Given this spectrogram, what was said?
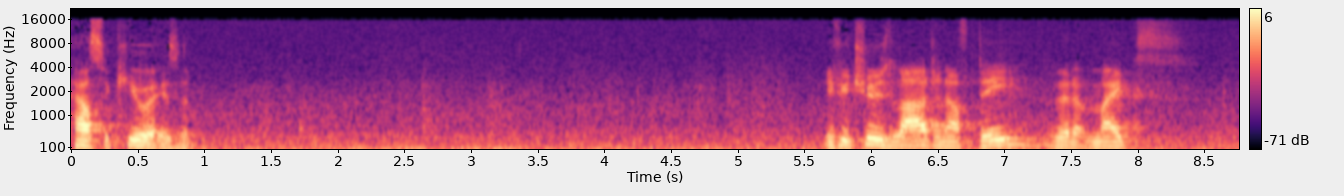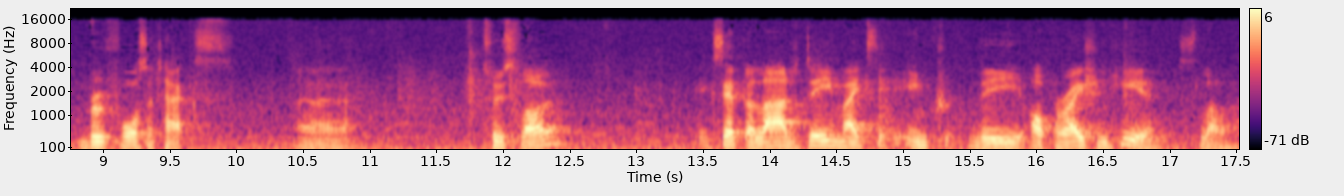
How secure is it? If you choose large enough D, then it makes brute force attacks uh, too slow, except a large D makes the, the operation here slower,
